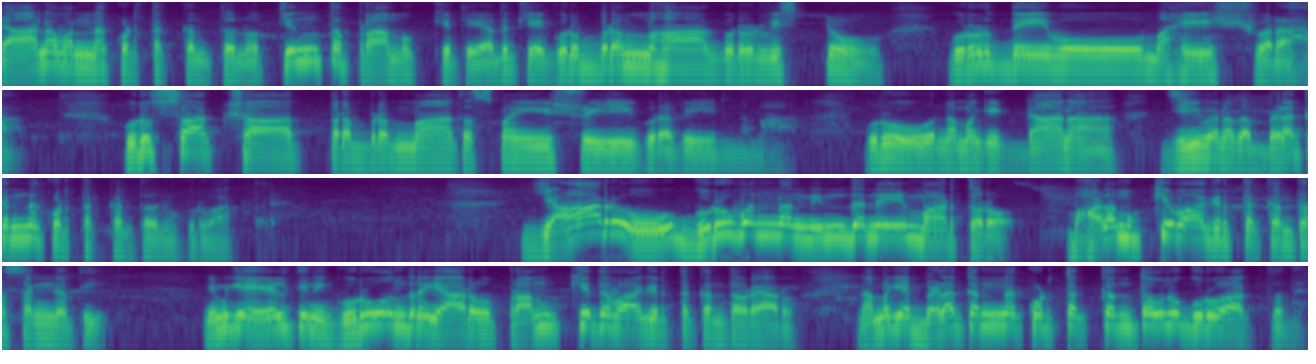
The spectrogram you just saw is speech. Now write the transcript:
ದಾನವನ್ನು ಕೊಡ್ತಕ್ಕಂಥದ್ದು ಅತ್ಯಂತ ಪ್ರಾಮುಖ್ಯತೆ. ಅದಕ್ಕೆ ಗುರುಬ್ರಹ್ಮ, ಗುರುರ್ವಿಷ್ಣು, ಗುರುರ್ದೇವೋ ಮಹೇಶ್ವರ. ಗುರು ಸಾಕ್ಷಾತ್ ಪರಬ್ರಹ್ಮ ತಸ್ಮೈ ಶ್ರೀ ಗುರವೇ ನಮಃ. ಗುರು ನಮಗೆ ಜ್ಞಾನ, ಜೀವನದ ಬೆಳಕನ್ನು ಕೊಡ್ತಕ್ಕಂಥವನು ಗುರು ಆಗ್ತಾರೆ. ಯಾರು ಗುರುವನ್ನು ನಿಂದನೆ ಮಾಡ್ತಾರೋ, ಬಹಳ ಮುಖ್ಯವಾಗಿರ್ತಕ್ಕಂಥ ಸಂಗತಿ. ನಿಮಗೆ ಹೇಳ್ತೀನಿ, ಗುರು ಅಂದರೆ ಯಾರು, ಪ್ರಾಮುಖ್ಯತವಾಗಿರ್ತಕ್ಕಂಥವ್ರು ಯಾರು? ನಮಗೆ ಬೆಳಕನ್ನು ಕೊಡ್ತಕ್ಕಂಥವನು ಗುರು ಆಗ್ತದೆ.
